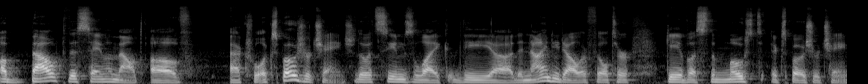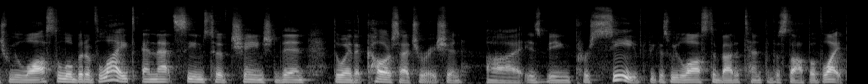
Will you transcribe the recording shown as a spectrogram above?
about the same amount of actual exposure change, though it seems like the, uh, the $90 filter gave us the most exposure change. We lost a little bit of light, and that seems to have changed then the way that color saturation uh, is being perceived because we lost about a tenth of a stop of light.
